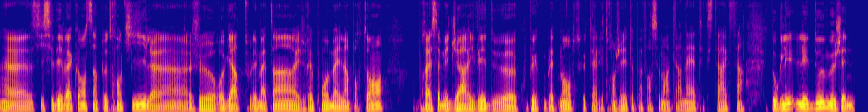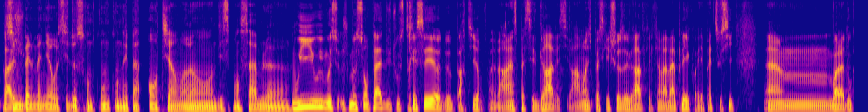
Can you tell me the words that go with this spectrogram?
Euh, si c'est des vacances un peu tranquilles, euh, je regarde tous les matins et je réponds aux mails importants. Après, ça m'est déjà arrivé de euh, couper complètement parce que tu es à l'étranger, tu pas forcément Internet, etc. etc. Donc les, les deux me gênent pas. C'est une belle manière aussi de se rendre compte qu'on n'est pas entièrement indispensable. Oui, oui, moi, je me sens pas du tout stressé de partir. Enfin, il va rien se passer de grave. Et si vraiment il se passe quelque chose de grave, quelqu'un va m'appeler, quoi. Il n'y a pas de souci. Euh, voilà. Donc,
